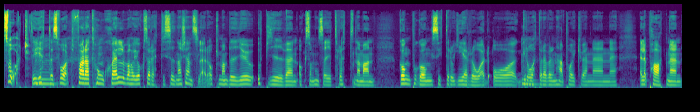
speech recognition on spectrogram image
svårt. Det är Mm. jättesvårt för att hon själv har ju också rätt till sina känslor och man blir ju uppgiven och som hon säger trött när man gång på gång sitter och ger råd och gråter över den här pojkvännen eller partnern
